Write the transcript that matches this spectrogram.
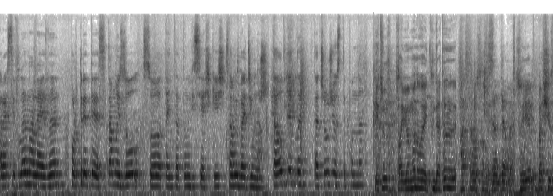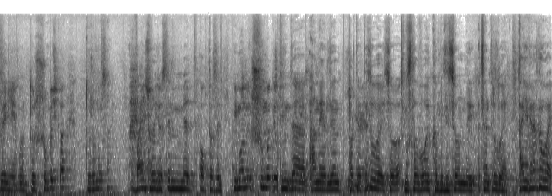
расифлена найден портретес. Самый зол со тань татын висяшкиш, самый баджимуш. Та отлеглы, та че уже степонна. И туш паймы моновая татын астросал. Зантема. Суре башизыне, вон туш шумбочка, тоже мыса. Вань сурадёстен мед оптозы. И он шумбати тинда анедлен портретезуе со смысловой композиционный центр луэ. Таня вероятно ой,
